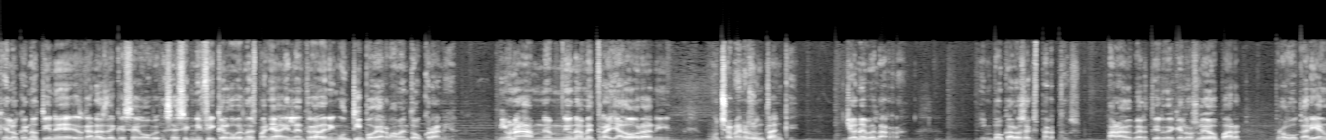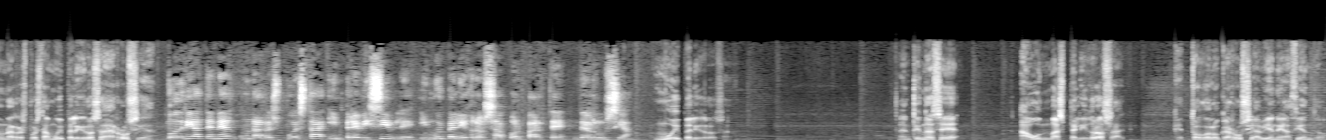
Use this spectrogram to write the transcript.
que lo que no tiene es ganas de que se, signifique el gobierno de España en la entrega de ningún tipo de armamento a Ucrania. Ni una, ni una ametralladora, ni mucho menos un tanque. Yone Belarra invoca a los expertos para advertir de que los Leopard provocarían una respuesta muy peligrosa de Rusia. Podría tener una respuesta imprevisible y muy peligrosa por parte de Rusia. Muy peligrosa. Entiéndase, aún más peligrosa que todo lo que Rusia viene haciendo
